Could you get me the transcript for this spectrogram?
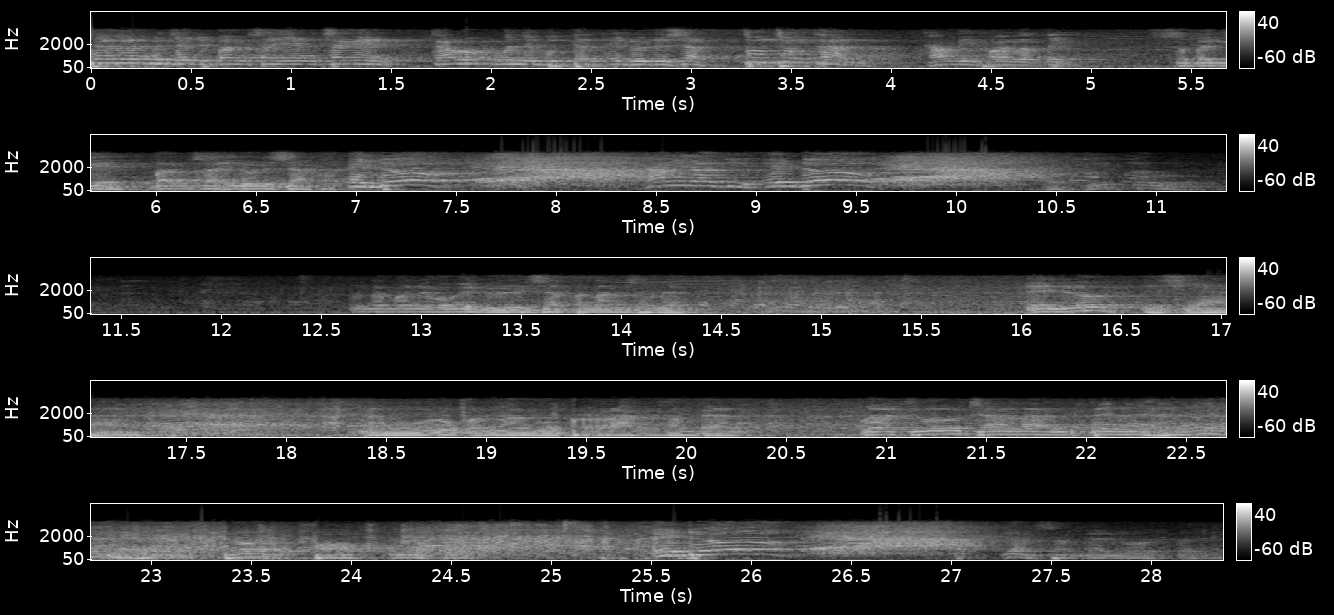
Jangan menjadi bangsa yang cengeng. Kalau menyebutkan Indonesia, tunjukkan kami fanatik sebagai bangsa Indonesia. Indo. Kali lagi, Indo. Begitu. Itu namanya orang Indonesia tenang sampean. Indonesia. Nunggu kan nganggu perang sampean maju jalan dorpok hidup Ya sampai nonton eh,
